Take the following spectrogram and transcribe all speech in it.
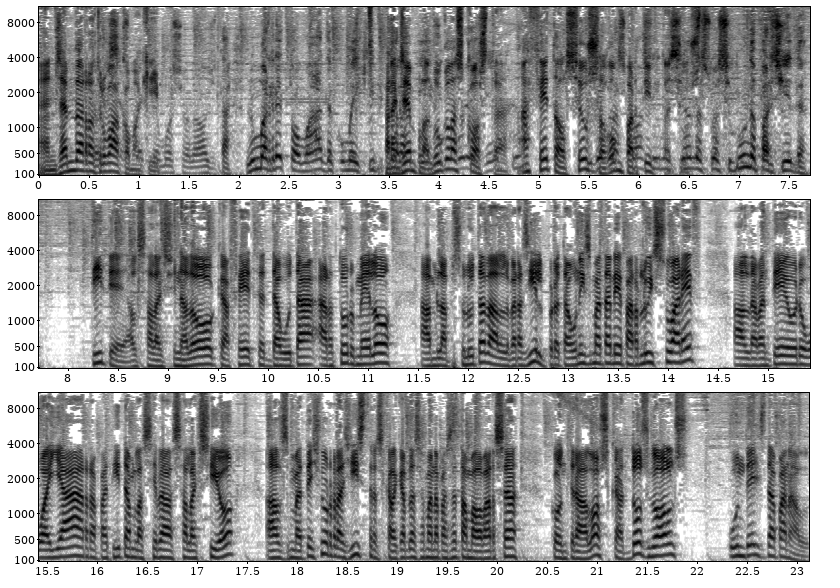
Ens hem de retrobar com a equip. Per exemple, Douglas Costa ha fet el seu segon partit Tite, el seleccionador que ha fet debutar Artur Melo amb l'absoluta del Brasil. Protagonisme també per Luis Suárez, el davanter uruguaià ha repetit amb la seva selecció els mateixos registres que el cap de setmana passat amb el Barça contra l'Osca. Dos gols, un d'ells de penal.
